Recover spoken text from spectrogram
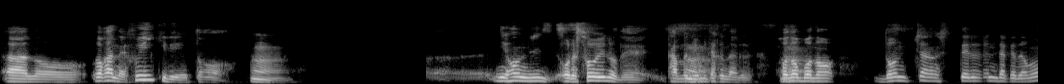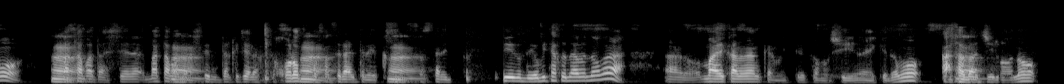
あの、わかんない。雰囲気で言うと、うん。日本人、俺そういうのでたまに読みたくなる、ほのぼの、どんちゃんしてるんだけども、うん。バタバタしてない、バタバタしてるだけじゃなくて、ほろっとさせられたり、クスッとさせたりっていうので読みたくなるのが、あの、前から何回も言ってるかもしれないけども、浅田次郎の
